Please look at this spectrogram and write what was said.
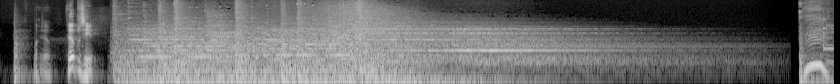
Mooi zo. Veel plezier.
